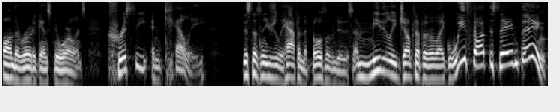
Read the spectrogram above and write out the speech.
on the road against New Orleans. Chrissy and Kelly, this doesn't usually happen that both of them do this, immediately jumped up and they're like, we thought the same thing.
